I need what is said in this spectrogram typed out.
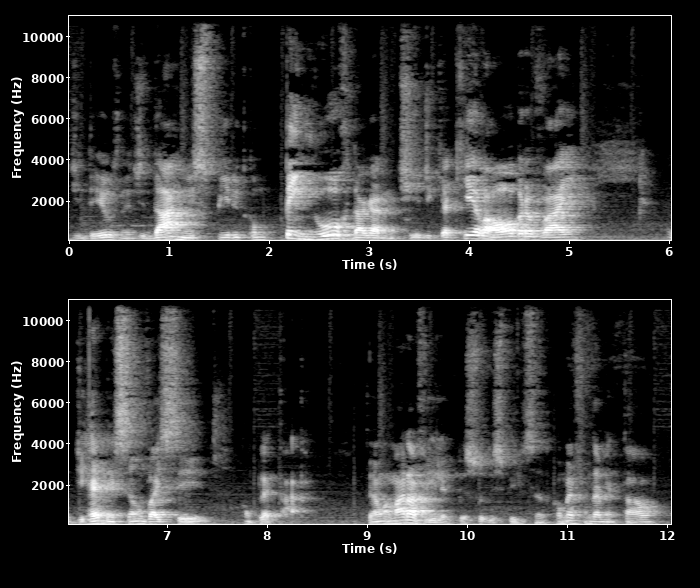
de Deus, né? de dar no Espírito como penhor da garantia de que aquela obra vai de redenção vai ser completada. Então é uma maravilha, pessoa do Espírito Santo, como é fundamental.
